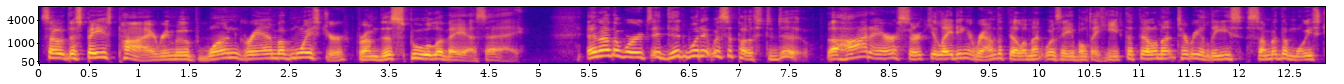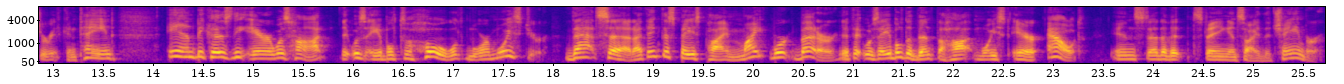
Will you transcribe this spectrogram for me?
So the Space Pi removed one gram of moisture from this spool of ASA. In other words, it did what it was supposed to do. The hot air circulating around the filament was able to heat the filament to release some of the moisture it contained, and because the air was hot, it was able to hold more moisture. That said, I think the Space Pi might work better if it was able to vent the hot, moist air out instead of it staying inside the chamber.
